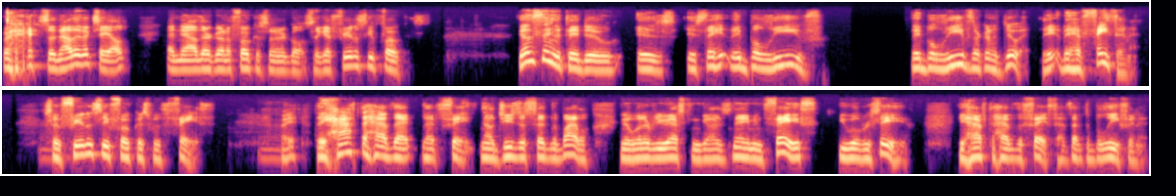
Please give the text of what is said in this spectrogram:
Right. So now they've exhaled and now they're going to focus on their goals. So they get fearlessly focused. The other thing that they do is, is they, they believe, they believe they're going to do it. They, they have faith in it. Mm-hmm. So fearlessly focused with faith. Mm-hmm. Right. They have to have that, that faith. Now, Jesus said in the Bible, you know, whatever you ask in God's name in faith, you will receive. You have to have the faith, have to have the belief in it.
